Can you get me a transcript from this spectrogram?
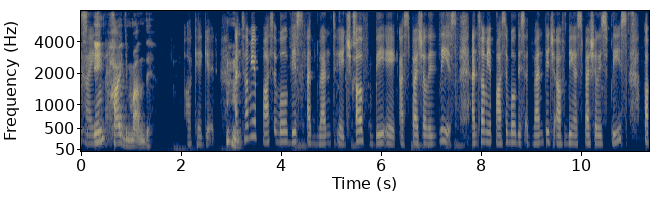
high in demand. high demand. Okay, good. And tell me a possible disadvantage of being a specialist, please. And tell me a possible disadvantage of being a specialist, please. A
